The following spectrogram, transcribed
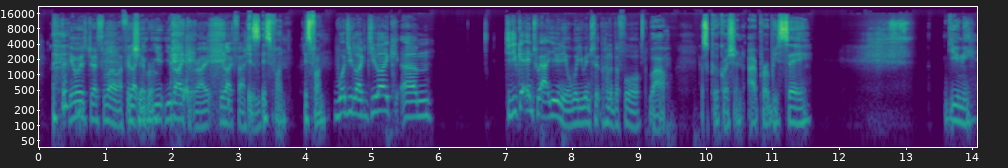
you always dress well. I feel like Appreciate you, you like it, right? You like fashion. It's it's fun. It's fun. what do you like? Do you like? Um, did you get into it at uni, or were you into it kind of before? Wow, that's a good question. I'd probably say uni.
